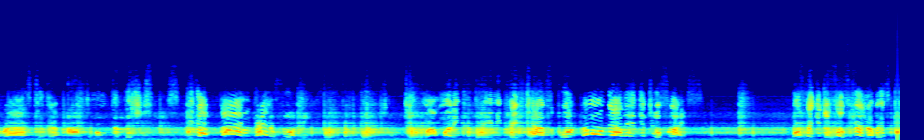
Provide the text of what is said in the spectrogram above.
to their optimum deliciousness. We got fine dinosaur meat. Took my money, made me pay child support. Come on down here and get you a slice. Once they get your social security number, it's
